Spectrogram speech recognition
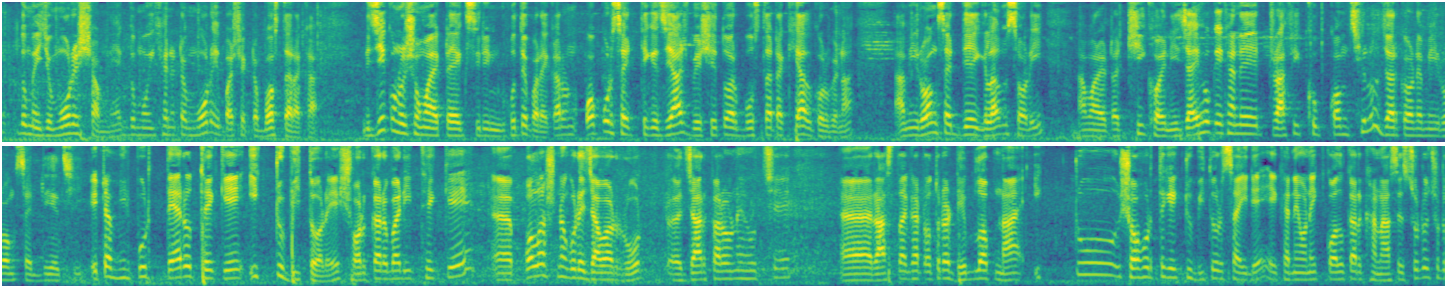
একদম এই যে মোড়ের সামনে, একদম ওইখানে একটা মোড়, এই পাশে একটা বস্তা রাখা। যে কোনো সময় একটা অ্যাক্সিডেন্ট হতে পারে, কারণ অপর সাইড থেকে যে আসবে, সে তো আর বস্তাটা খেয়াল করবে না। আমি রং সাইড দিয়ে গেলাম সরি আমার এটা ঠিক হয়নি। যাই হোক, এখানে ট্রাফিক খুব কম ছিল, যার কারণে আমি রং সাইড দিয়েছি। এটা মিরপুর তেরো থেকে একটু ভিতরে সরকার বাড়ি থেকে পলাশনগরে যাওয়ার রোড যার কারণে হচ্ছে রাস্তাঘাট অতটা ডেভেলপ না একটু শহর থেকে একটু ভিতর সাইডে এখানে অনেক কলকারখানা আছে, ছোট ছোট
